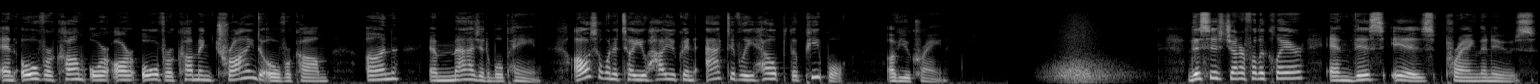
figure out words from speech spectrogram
and overcome or are overcoming, trying to overcome unimaginable pain. I also want to tell you how you can actively help the people of Ukraine. This is Jennifer LeClaire, and this is Praying the News.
